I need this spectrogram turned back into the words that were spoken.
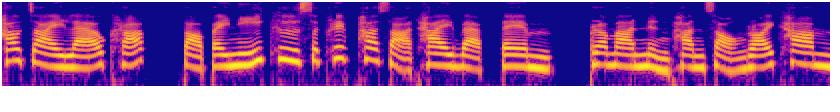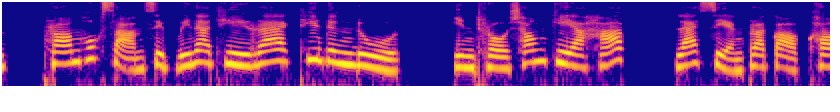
เข้าใจแล้วครับ ต่อไปนี้คือสคริปต์ภาษาไทยแบบเต็ม ประมาณ 1,200 คำ พร้อมฮุก30 วินาทีแรกที่ดึงดูด อินโทรช่องเกียร์ฮับ และเสียงประกอบคอ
